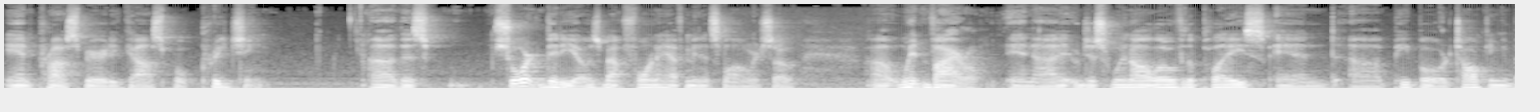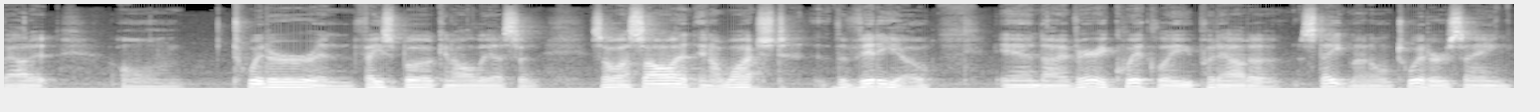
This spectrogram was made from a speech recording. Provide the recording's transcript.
and prosperity gospel preaching. Uh, this short video is about four and a half minutes long or so uh, went viral and uh, it just went all over the place and uh, people were talking about it on twitter and facebook and all this and so i saw it and i watched the video and i very quickly put out a statement on twitter saying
